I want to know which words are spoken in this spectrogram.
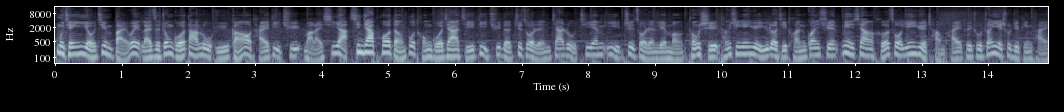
目前已有近百位来自中国大陆与港澳台地区、马来西亚、新加坡等不同国家及地区的制作人加入 TME 制作人联盟。同时，腾讯音乐娱乐集团官宣面向合作音乐厂牌推出专业数据平台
